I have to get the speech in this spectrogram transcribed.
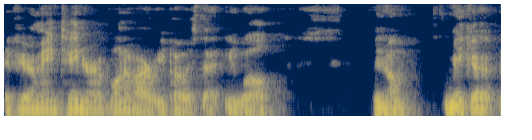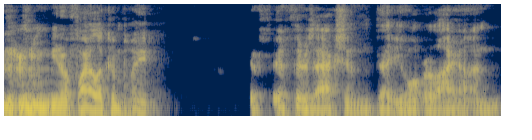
if you're a maintainer of one of our repos, that you will, you know, make a, you know, file a complaint. If, if there's action that you won't rely on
